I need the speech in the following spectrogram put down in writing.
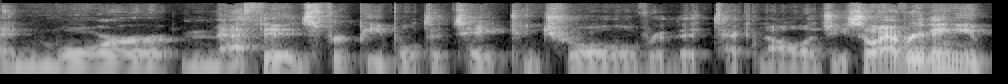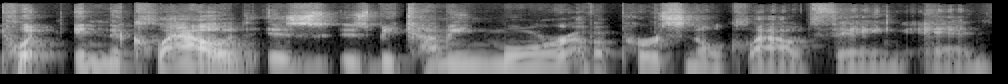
and more methods for people to take control over the technology. So everything you put in the cloud is is becoming more of a personal cloud thing and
